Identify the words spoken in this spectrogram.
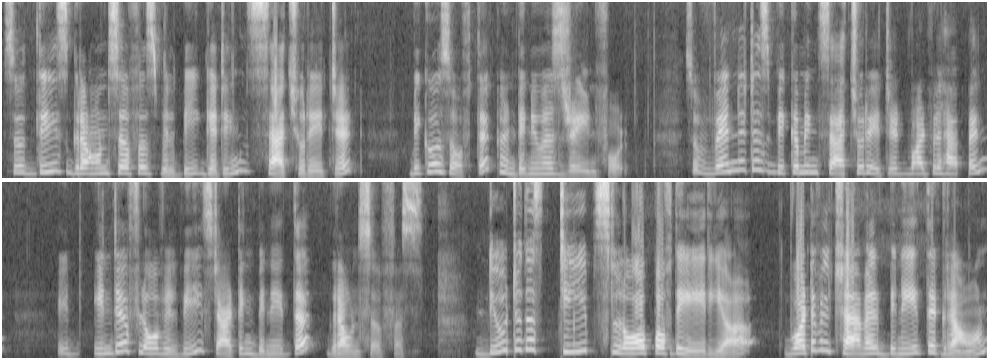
So, this ground surface will be getting saturated because of the continuous rainfall. So, when it is becoming saturated what will happen? Interflow will be starting beneath the ground surface. Due to the steep slope of the area, water will travel beneath the ground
